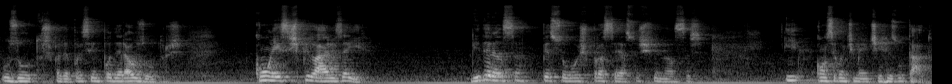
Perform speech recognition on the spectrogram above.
os outros, para depois se empoderar os outros. Com esses pilares aí liderança, pessoas, processos, finanças e, consequentemente, resultado.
